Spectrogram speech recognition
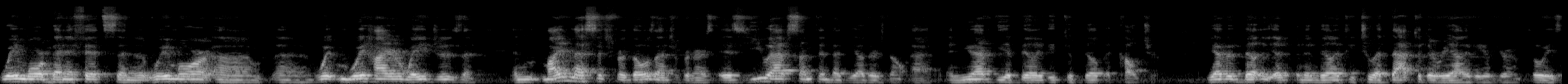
way more benefits and way more um, uh, way, way higher wages and and my message for those entrepreneurs is you have something that the others don't have, and you have the ability to build a culture. You have ability, an ability to adapt to the reality of your employees.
